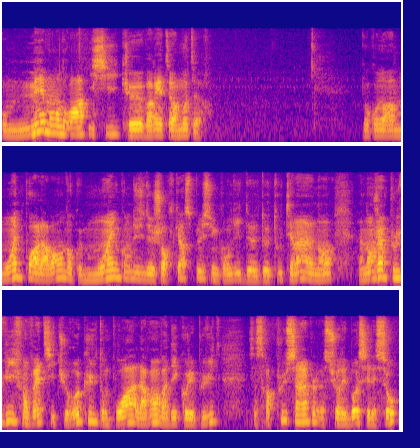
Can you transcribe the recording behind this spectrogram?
au même endroit ici que variateur moteur. Donc on aura moins de poids à l'avant, donc moins une conduite de short course, plus une conduite de, tout terrain, un, engin plus vif en fait, si tu recules ton poids, l'avant va décoller plus vite, ça sera plus simple sur les bosses et les sauts,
